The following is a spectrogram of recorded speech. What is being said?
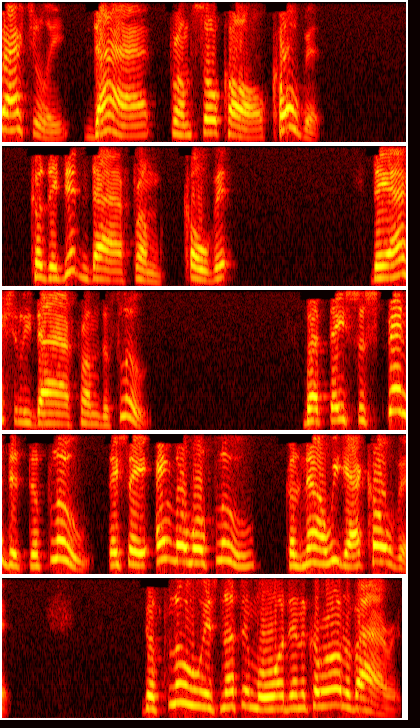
factually died from so-called COVID because they didn't die from COVID. They actually died from the flu. But they suspended the flu. They say, ain't no more flu because now we got COVID. The flu is nothing more than a coronavirus.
